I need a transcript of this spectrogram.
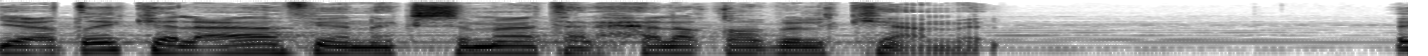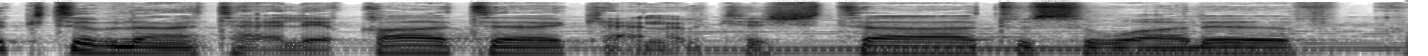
يعطيك العافية أنك سمعت الحلقة بالكامل. اكتب لنا تعليقاتك عن الكشتات وسوالفك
